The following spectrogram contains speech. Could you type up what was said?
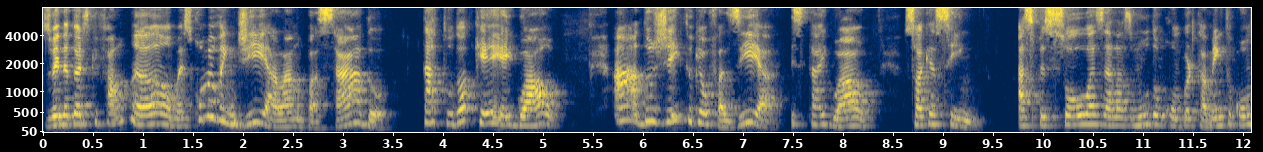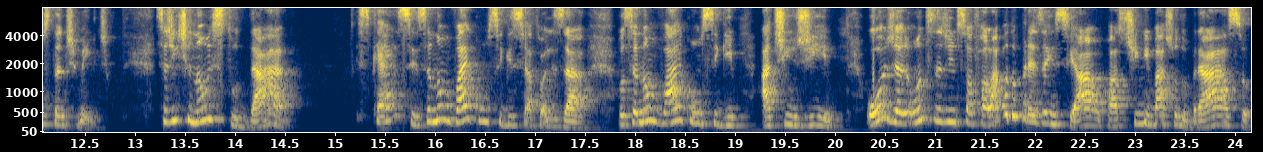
Os vendedores que falam, não, mas como eu vendia lá no passado, tá tudo ok, é igual. Ah, do jeito que eu fazia, está igual. Só que assim, As pessoas, elas mudam comportamento constantemente. Se a gente não estudar, Esquece, você não vai conseguir se atualizar, você não vai conseguir atingir. Hoje, antes a gente só falava do presencial, pastinho embaixo do braço.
